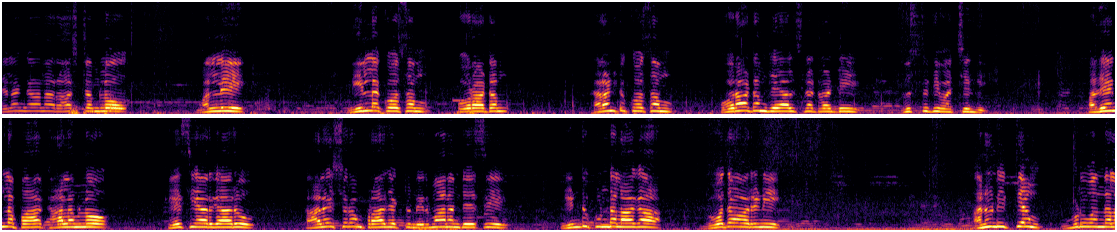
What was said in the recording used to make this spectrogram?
తెలంగాణ రాష్ట్రంలో మళ్ళీ నీళ్ళ కోసం పోరాటం కరెంటు కోసం పోరాటం చేయాల్సినటువంటి దుస్థితి వచ్చింది. పదేండ్ల పా కాలంలో కేసీఆర్ గారు కాళేశ్వరం ప్రాజెక్టు నిర్మాణం చేసి నిండుకుండలాగా గోదావరిని అనునిత్యం మూడు వందల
